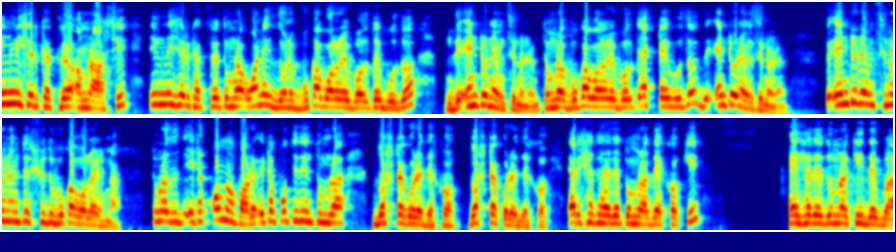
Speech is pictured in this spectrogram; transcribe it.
ইংলিশের ক্ষেত্রেও আমরা আসি। ইংলিশের ক্ষেত্রে তোমরা অনেক ধরনের বুকা বলারে বলতে বুঝো, যে এন্টোনেম সিনোনেম তোমরা বুকা বলারে বলতে একটাই বুঝো, যে এন্টোনেম সিনোনেম তো এন্টোনেম সিনোনেম তো শুধু বুকা বলারে না। তোমরা যদি এটা কমও পারো, এটা প্রতিদিন তোমরা দশটা করে দেখো, দশটা করে দেখো। এর সাথে সাথে তোমরা দেখো কি? এর সাথে তোমরা কি দেখবা?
